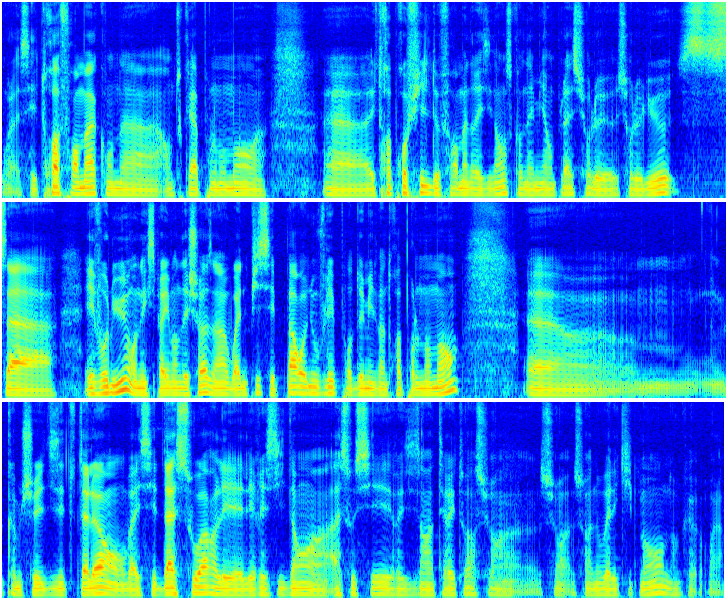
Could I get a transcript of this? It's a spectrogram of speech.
Voilà, c'est trois formats qu'on a, en tout cas pour le moment, les trois profils de format de résidence qu'on a mis en place sur le, sur le lieu. Ça évolue, on expérimente des choses. Hein. One Piece n'est pas renouvelé pour 2023 pour le moment. Euh, comme je le disais tout à l'heure, on va essayer d'asseoir les, résidents associés, résidents à territoire sur un, sur un nouvel équipement. Donc, euh, voilà.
